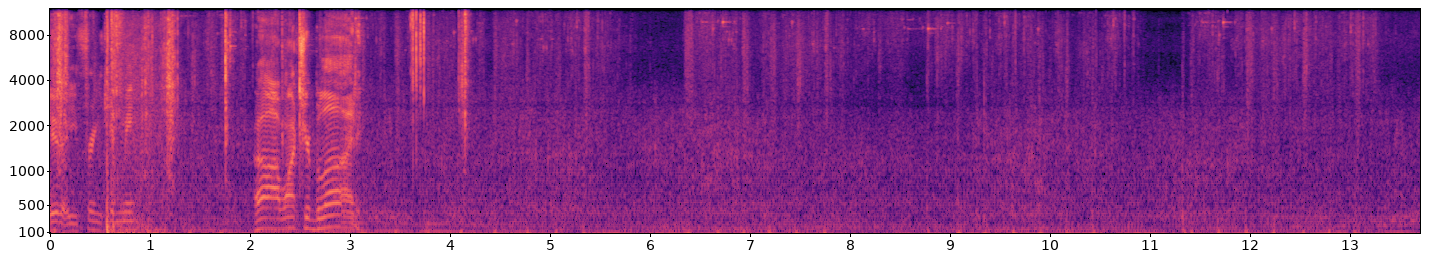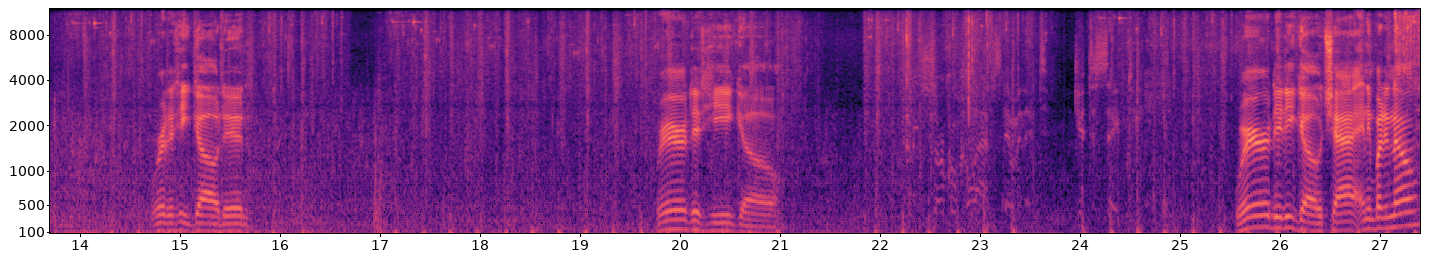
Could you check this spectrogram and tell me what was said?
Dude, are you freaking kidding me? Oh, I want your blood. Where did he go, dude? Where did he go? Circle collapse imminent. Get to safety. Where did he go, chat? Anybody know?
